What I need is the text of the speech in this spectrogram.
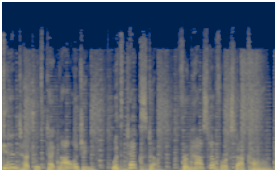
Get in touch with technology with Tech Stuff from HowStuffWorks.com.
